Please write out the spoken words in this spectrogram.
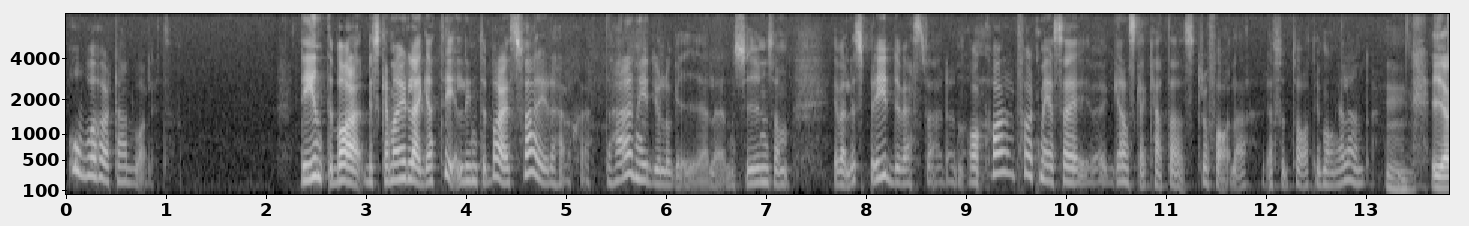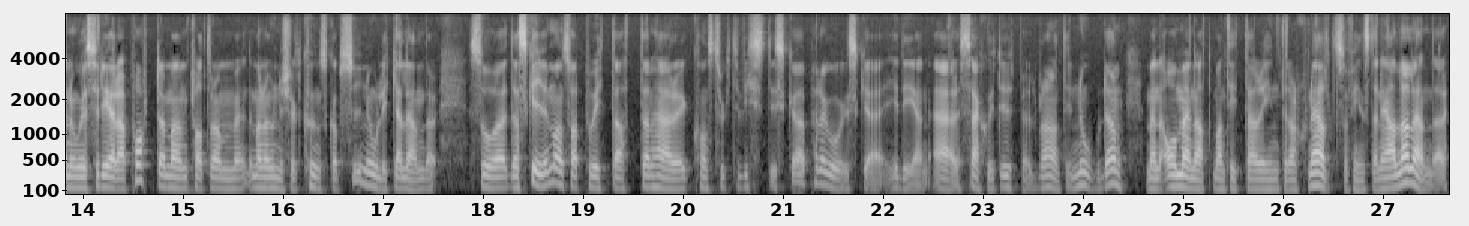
oerhört allvarligt. Det är inte bara, det ska man ju lägga till, det är inte bara i Sverige det här skett. Det här är en ideologi eller en syn som är väldigt spridd i västvärlden och har fört med sig ganska katastrofala resultat i många länder. Mm. I en OECD-rapport där man pratar om, där man har undersökt kunskapssyn i olika länder, så där skriver man svart på vitt att den här konstruktivistiska pedagogiska idén är särskilt utbredd bland annat i Norden. Men om än att man tittar internationellt så finns den i alla länder.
